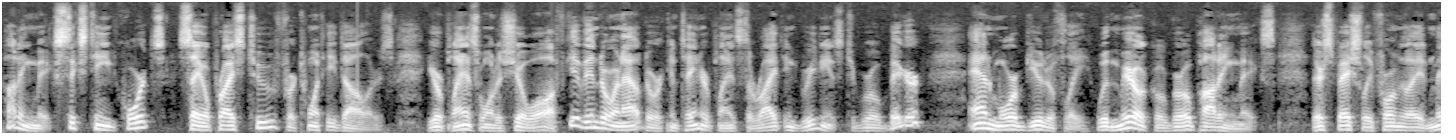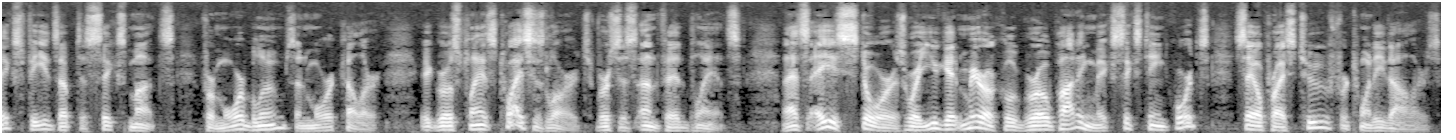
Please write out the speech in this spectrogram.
Potting mix, 16 quarts, sale price 2 for $20. Your plants want to show off. Give indoor and outdoor container plants the right ingredients to grow bigger and more beautifully with Miracle-Gro potting mix. Their specially formulated mix feeds up to six months for more blooms and more color. It grows plants twice as large versus unfed plants. That's Ace Stores where you get Miracle-Gro potting mix 16 quarts, sale price 2 for $20.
